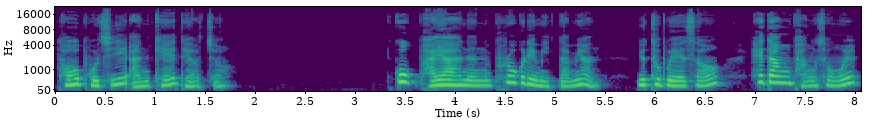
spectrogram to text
더 보지 않게 되었죠. 꼭 봐야 하는 프로그램이 있다면 유튜브에서 해당 방송을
